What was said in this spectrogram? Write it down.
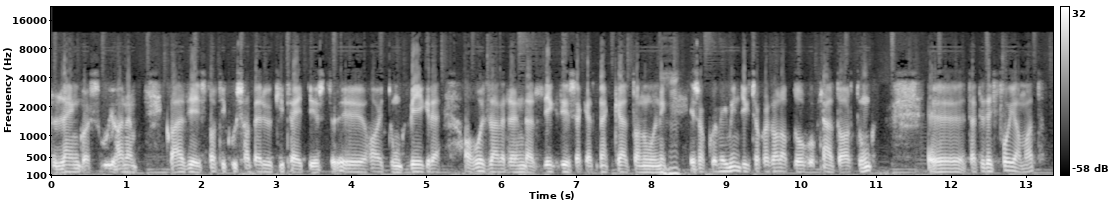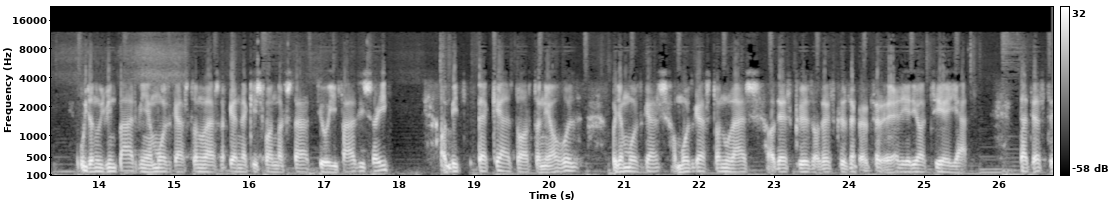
leng a súly, hanem kvázi egy statikusabb erőkifejtést ö, hajtunk végre, a hozzárendelt légzéseket meg kell tanulni, uh-huh. és akkor még mindig csak az alapdolgoknál tartunk. Ö, tehát ez egy folyamat, ugyanúgy, mint bármilyen mozgástanulásnak, ennek is vannak stációi fázisai, amit be kell tartani ahhoz, hogy a mozgás, a mozgástanulás, az eszköz, az eszköznek eléri a célját. Tehát ezt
